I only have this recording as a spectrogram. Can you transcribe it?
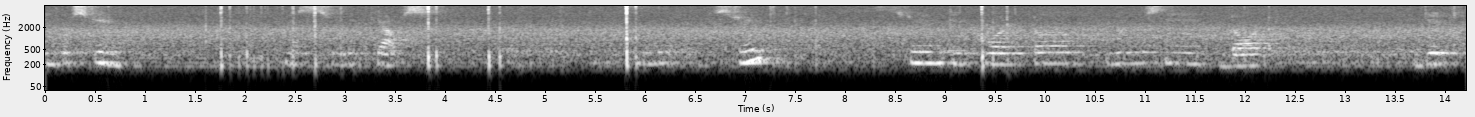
Input stream. Yes with caps. Stream. Stream equal to uc dot get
